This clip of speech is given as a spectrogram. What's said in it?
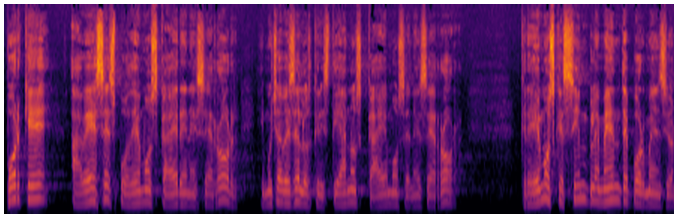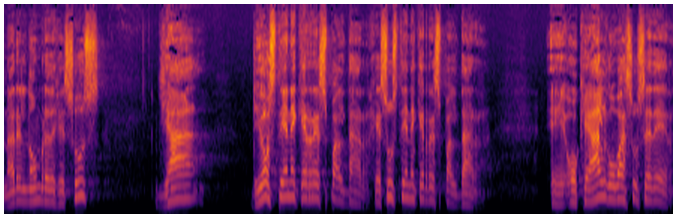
porque a veces podemos caer en ese error y muchas veces los cristianos caemos en ese error. Creemos que simplemente por mencionar el nombre de Jesús, ya Dios tiene que respaldar, Jesús tiene que respaldar, eh, o que algo va a suceder.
